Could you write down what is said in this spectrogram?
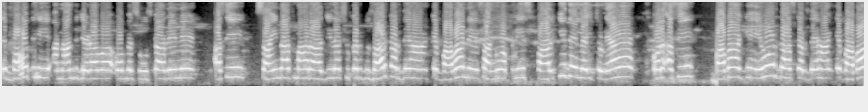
ਤੇ ਬਹੁਤ ਹੀ ਆਨੰਦ ਜਿਹੜਾ ਵਾ ਉਹ ਮਹਿਸੂਸ ਕਰ ਰਹੇ ਨੇ। ਅਸੀਂ ਸਾਈਨਾਥ ਮਹਾਰਾਜ ਜੀ ਦਾ ਸ਼ੁਕਰਗੁਜ਼ਾਰ ਕਰਦੇ ਹਾਂ ਕਿ ਬਾਬਾ ਨੇ ਸਾਨੂੰ ਆਪਣੀ ਇਸ ਪਾਲਕੀ ਦੇ ਲਈ ਚੁਣਿਆ ਹੈ ਔਰ ਅਸੀਂ ਬਾਬਾ ਅੱਗੇ ਇਹੋ ਅਰਦਾਸ ਕਰਦੇ ਹਾਂ ਕਿ ਬਾਬਾ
